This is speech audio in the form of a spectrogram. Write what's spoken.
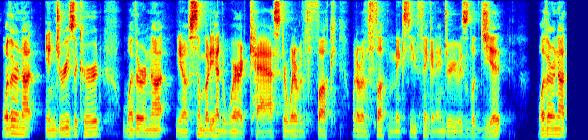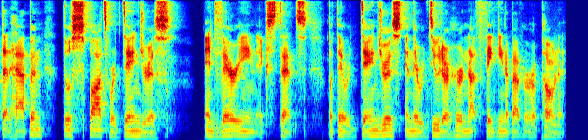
Whether or not injuries occurred, whether or not, you know, somebody had to wear a cast or whatever the fuck, whatever the fuck makes you think an injury was legit, whether or not that happened, those spots were dangerous and varying extents but they were dangerous and they were due to her not thinking about her opponent.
